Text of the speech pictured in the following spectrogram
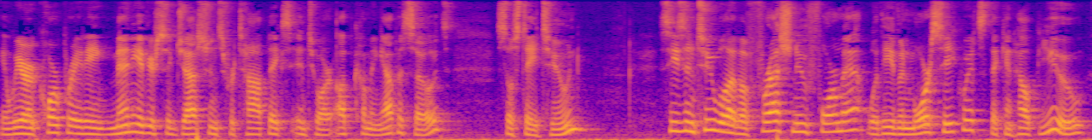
and we are incorporating many of your suggestions for topics into our upcoming episodes, so stay tuned. Season 2 will have a fresh new format with even more secrets that can help you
